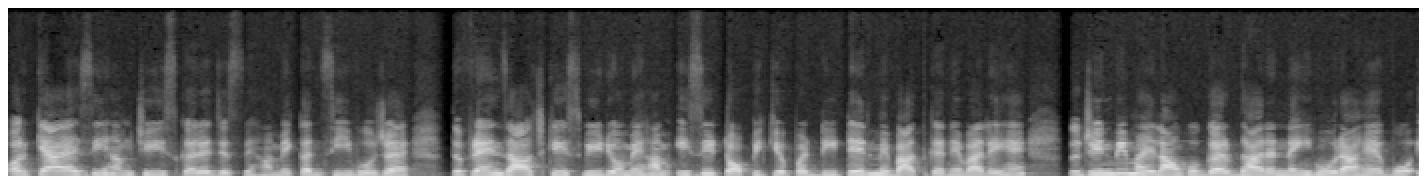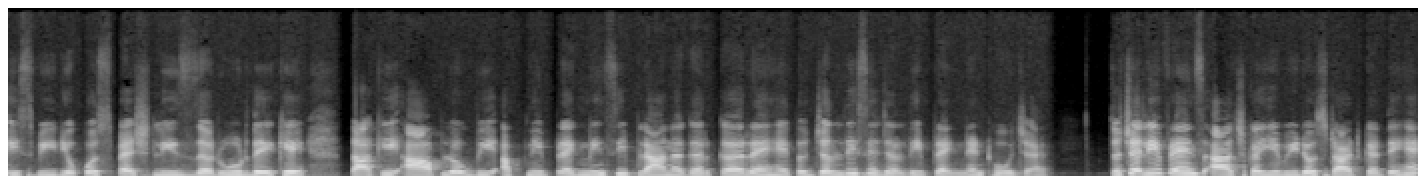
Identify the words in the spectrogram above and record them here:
और क्या ऐसी हम चीज़ करें जिससे हमें कंसीव हो जाए? तो फ्रेंड्स आज के इस वीडियो में हम इसी टॉपिक के ऊपर डिटेल में बात करने वाले हैं। तो जिन भी महिलाओं को गर्भ धारण नहीं हो रहा है, वो इस वीडियो को स्पेशली ज़रूर देखें, ताकि आप लोग भी अपनी प्रेगनेंसी प्लान अगर कर रहे हैं तो जल्दी से जल्दी प्रेग्नेंट हो जाए। तो चलिए फ्रेंड्स आज का ये वीडियो स्टार्ट करते हैं।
